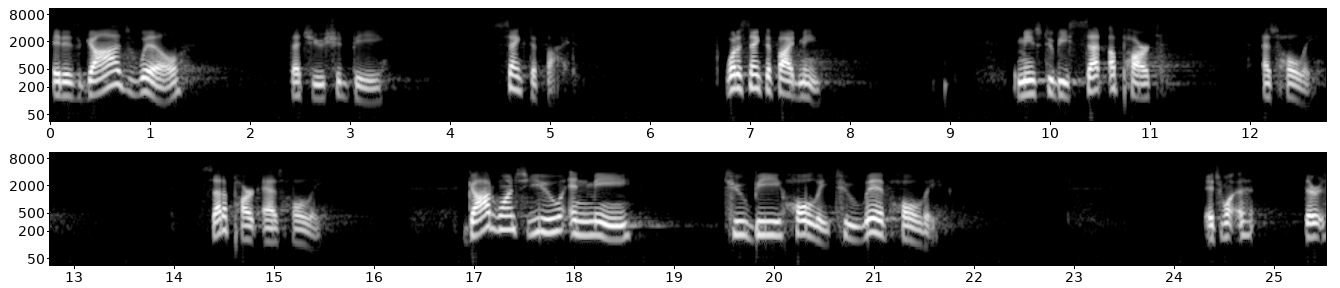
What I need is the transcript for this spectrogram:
It is God's will that you should be sanctified. What does sanctified mean? It means to be set apart as holy. Set apart as holy. God wants you and me to be holy, to live holy. It's one, there's,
